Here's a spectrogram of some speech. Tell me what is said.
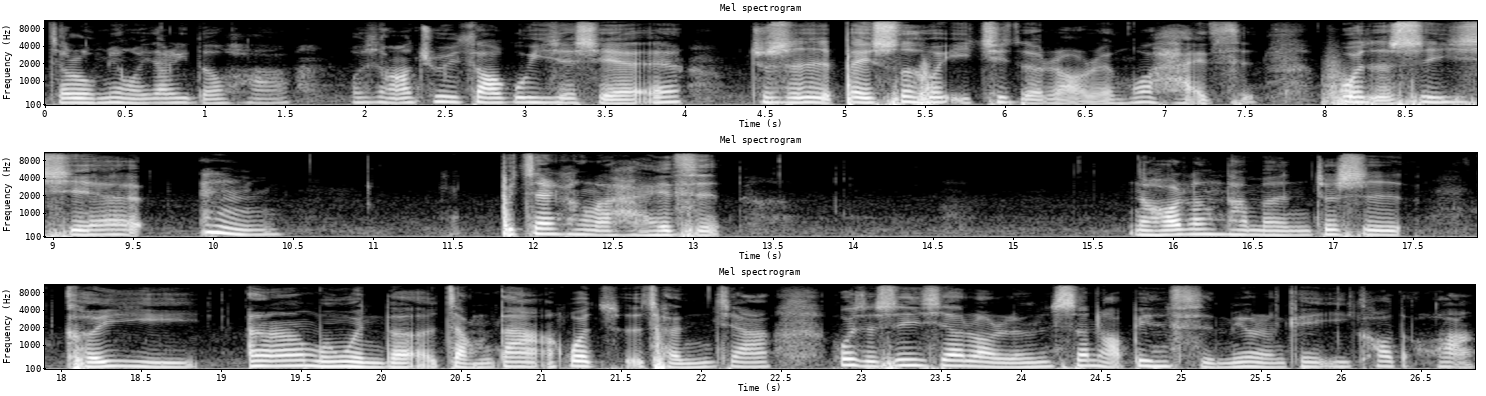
假如没有压力的话，我想要去照顾一些些，就是被社会遗弃的老人或孩子，或者是一些不健康的孩子。然后让他们就是可以安安稳稳的长大，或者成家，或者是一些老人生老病死没有人可以依靠的话，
